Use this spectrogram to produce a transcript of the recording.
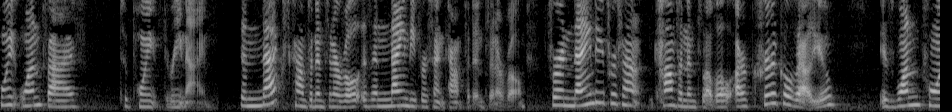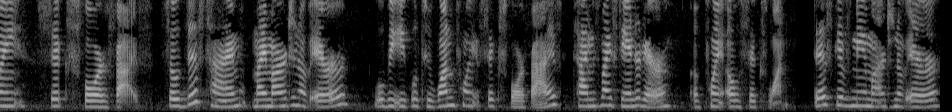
0.15 to 0.39. The next confidence interval is a 90% confidence interval. For a 90% confidence level, our critical value is 1.645. So this time, my margin of error will be equal to 1.645 times my standard error of 0.061. This gives me a margin of error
